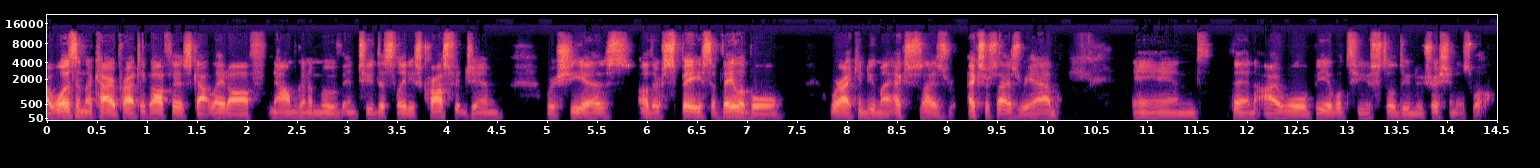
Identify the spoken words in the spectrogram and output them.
I was in the chiropractic office, got laid off. Now I'm going to move into this lady's CrossFit gym where she has other space available where I can do my exercise exercise rehab and then I will be able to still do nutrition as well.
